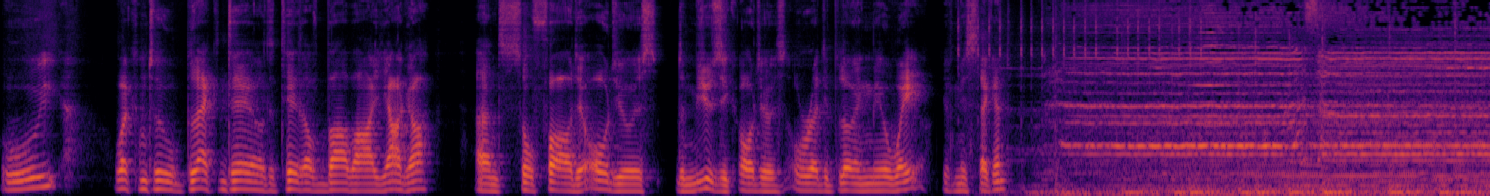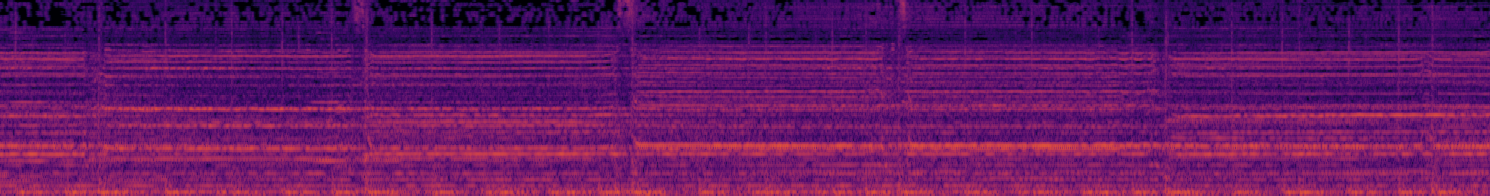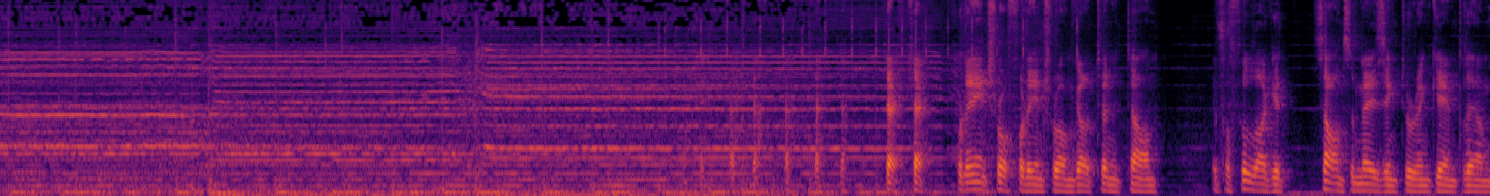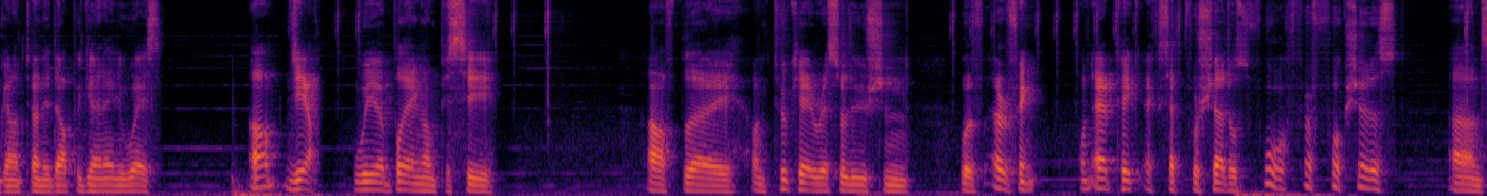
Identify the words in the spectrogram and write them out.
Oi, welcome to Blacktail, the tale of Baba Yaga. And so far, the audio is, the music audio is already blowing me away. Give me a second. The intro, for the intro, I'm gonna turn it down. If I feel like it sounds amazing during gameplay, I'm gonna turn it up again anyways. Um, yeah, we are playing on PC. Half play on 2K resolution with everything on Epic except for Shadows 4, for fuck Shadows. And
